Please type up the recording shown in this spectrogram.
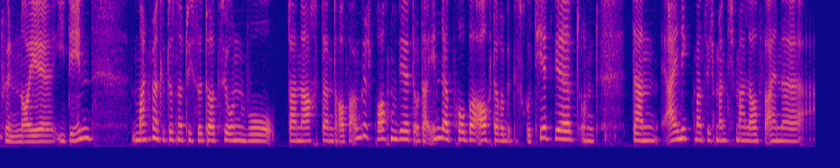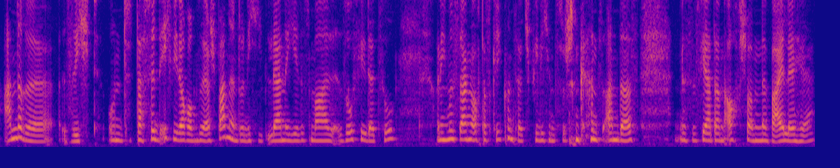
für neue Ideen. Manchmal gibt es natürlich Situationen, wo danach dann darauf angesprochen wird oder in der Probe auch darüber diskutiert wird und dann einigt man sich manchmal auf eine andere Sicht und das finde ich wiederum sehr spannend und ich lerne jedes Mal so viel dazu und ich muss sagen, auch das Kriegkonzert spiele ich inzwischen ganz anders. Es ist ja dann auch schon eine Weile her.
